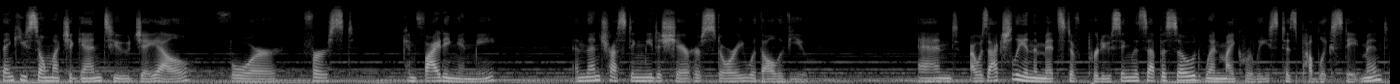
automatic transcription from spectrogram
Thank you so much again to JL for first confiding in me and then trusting me to share her story with all of you. And I was actually in the midst of producing this episode when Mike released his public statement.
